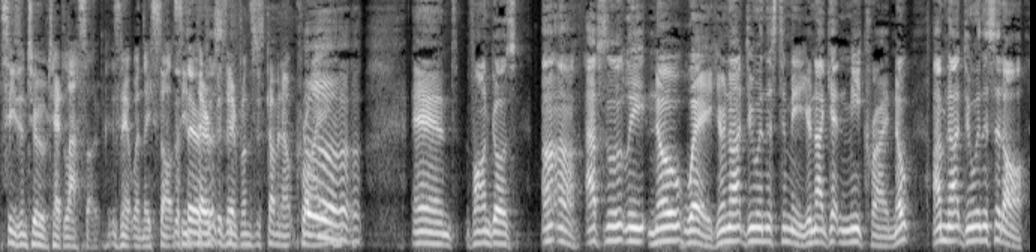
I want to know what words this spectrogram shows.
season two of Ted Lasso, isn't it? When they start The seeing therapist. therapists, everyone's just coming out crying. And Von goes, uh uh absolutely no way. You're not doing this to me. You're not getting me crying. Nope, I'm not doing this at all.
